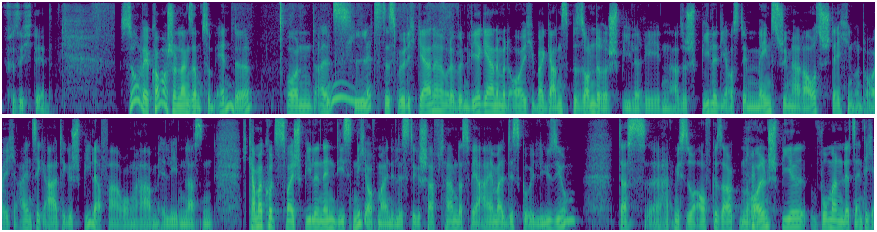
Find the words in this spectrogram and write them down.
für sich stehend. So, wir kommen auch schon langsam zum Ende. Und als letztes würde ich gerne oder würden wir gerne mit euch über ganz besondere Spiele reden. Also Spiele, die aus dem Mainstream herausstechen und euch einzigartige Spielerfahrungen haben erleben lassen. Ich kann mal kurz zwei Spiele nennen, die es nicht auf meine Liste geschafft haben. Das wäre einmal Disco Elysium. Das äh, hat mich so aufgesaugt. Ein Rollenspiel, wo man letztendlich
